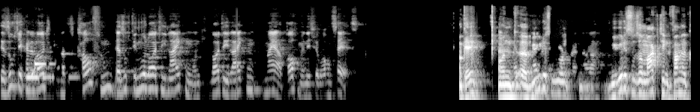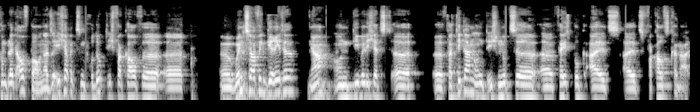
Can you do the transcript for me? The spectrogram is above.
der sucht dir keine Leute, die was kaufen, der sucht dir nur Leute, die liken. Und Leute, die liken, naja, brauchen wir nicht, wir brauchen Sales. Okay. Und äh, wie, würdest du, wie, würdest du, so ein Marketing-Funnel komplett aufbauen? Also ich habe jetzt ein Produkt, ich verkaufe äh, äh, Windsurfing-Geräte, ja, und die will ich jetzt äh, äh, vertickern und ich nutze Facebook als, als Verkaufskanal.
